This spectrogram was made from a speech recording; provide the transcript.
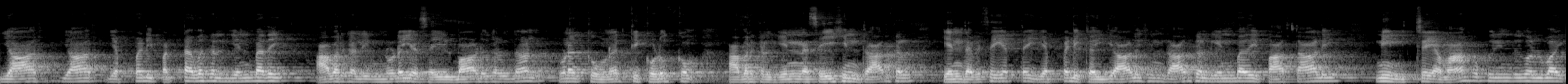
யார் யார் எப்படிப்பட்டவர்கள் என்பதை அவர்களினுடைய செயல்பாடுகள்தான் உனக்கு உணர்த்தி கொடுக்கும். அவர்கள் என்ன செய்கின்றார்கள்? எந்த விஷயத்தை எப்படி கையாளுகின்றார்கள் என்பதை பார்த்தாலே நீ நிச்சயமாக புரிந்து கொள்வாய்.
